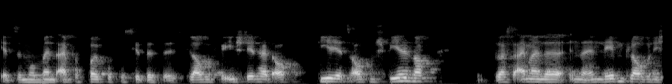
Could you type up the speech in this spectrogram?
jetzt im Moment einfach voll fokussiert ist. Ich glaube, für ihn steht halt auch viel jetzt auf dem Spiel noch. Du hast einmal in, der, in deinem Leben, glaube ich,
